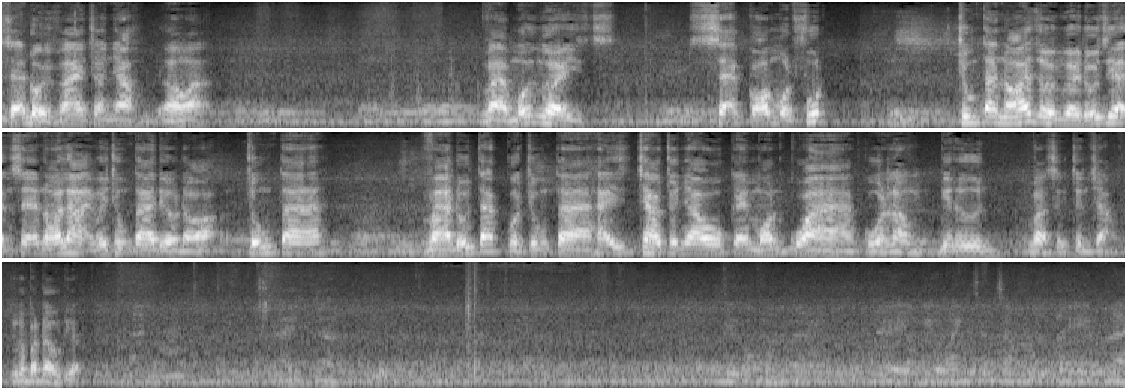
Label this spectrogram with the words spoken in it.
sẽ đổi vai cho nhau đúng không ạ? Và mỗi người sẽ có một phút. Chúng ta nói rồi người đối diện sẽ nói lại với chúng ta điều đó. Chúng ta và đối tác của chúng ta hãy trao cho nhau cái món quà của lòng biết ơn và sự trân trọng. Chúng ta bắt đầu đi ạ điều anh trân trọng nhất là em là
